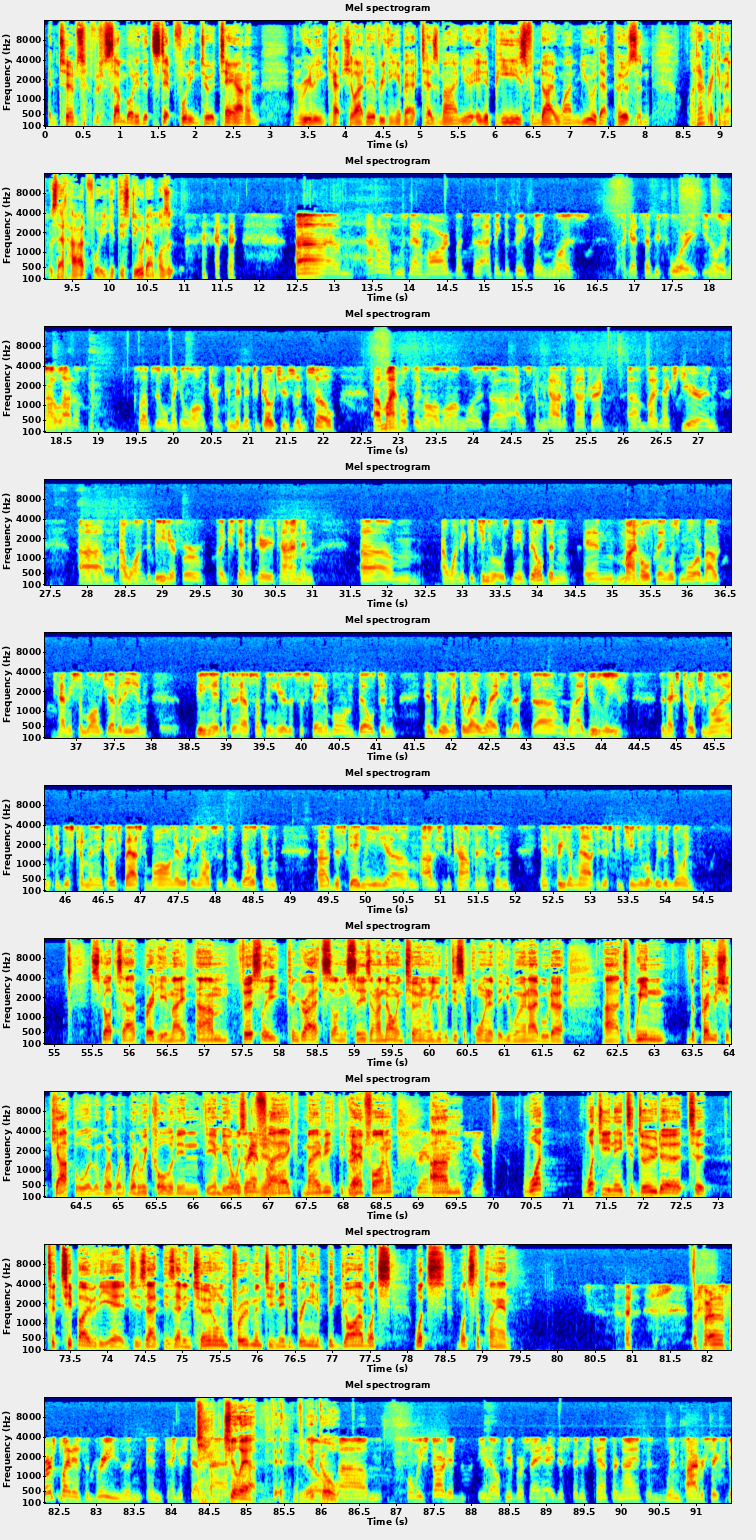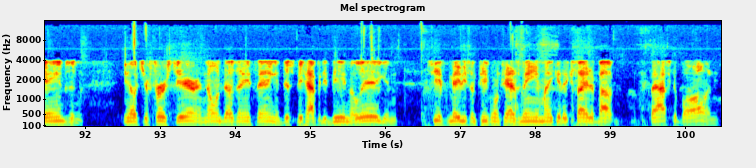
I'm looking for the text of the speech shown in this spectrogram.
in terms of somebody that stepped foot into a town and, and really encapsulated everything about Tasmania, it appears from day one you were that person. I don't reckon that was that hard for you to get this deal done, was it? um, I don't know if it was that hard, but uh, I think the big thing was, like I said before, you know, there's not a lot of clubs that will make a long-term commitment to coaches, and so uh, my whole thing all along was uh, I was coming out of contract uh, by next year, and um, I wanted to be here for an extended period of time, and um, I wanted to continue what was being built, and and my whole thing was more about having some longevity and being able to have something here that's sustainable and built. And and doing it the right way, so that uh, when I do leave, the next coach in line can just come in and coach basketball, and everything else has been built. And uh, this gave me um, obviously the confidence and and freedom now to just continue what we've been doing. Scott, uh, Brett here, mate. Um, firstly, congrats on the season. I know internally you'll be disappointed that you weren't able to uh, to win the Premiership Cup, or what, what, what, do we call it in the NBL? Was grand it the flag, maybe the grand final? Grand um, yep. What what do you need to do to, to to tip over the edge? Is that is that internal improvement? Do you need to bring in a big guy? What's what's what's the plan? the first plan is to breathe and, and take a step back. Chill out. You know, cool. Um, when we started, you know, people were saying, "Hey, just finish tenth or 9th and win five or six games, and you know it's your first year and no one does anything, and just be happy to be in the league and see if maybe some people in Tasmania might get excited about basketball." And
